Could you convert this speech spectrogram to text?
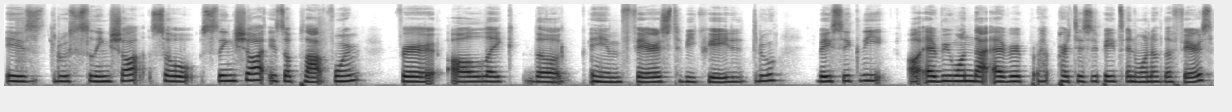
is through Slingshot. So Slingshot is a platform for all like the um, fairs to be created through. Basically, uh, everyone that ever participates in one of the fairs,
